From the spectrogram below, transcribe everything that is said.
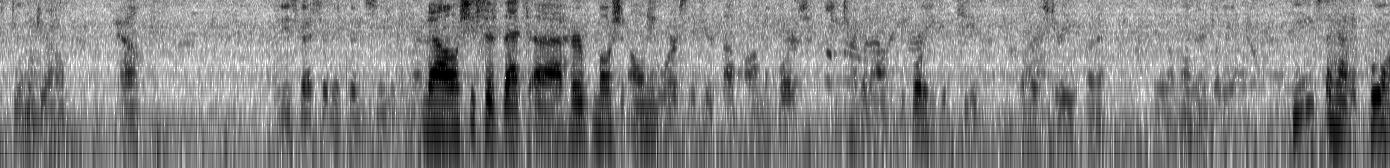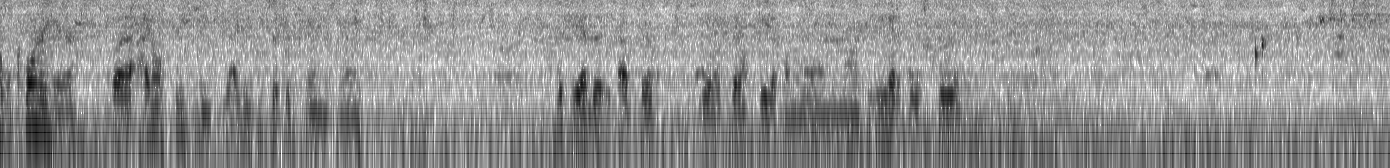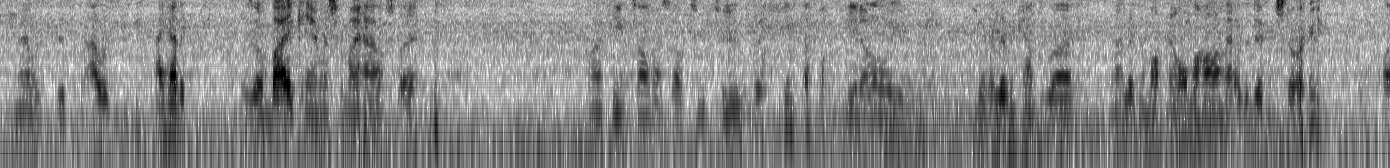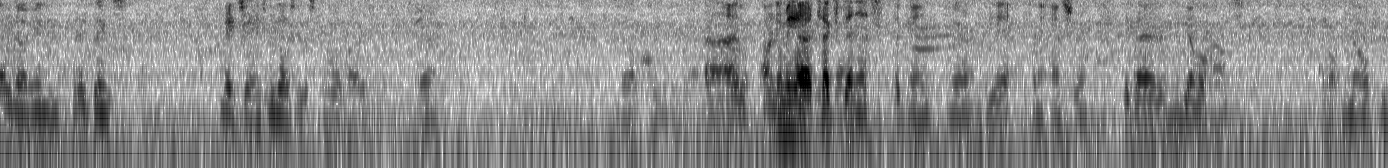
he's doing the drone. Yeah. And these guys said they couldn't see anything, right? No, she says that uh, her motion only works if you're up on the porch. She turned it off before you could see the whole street, but They don't know anybody else. he used to have a pool on the corner here, but I don't think he. I think he took his cameras down because he had the up there. Yeah, because I don't see it up on the wall anymore because he had it for his pool. And that was this. I was. I had a. I was going to buy cameras for my house, but I keep telling myself to too, but you know. you know, you, I live in Council Bluffs. and I lived in, in Omaha, and that was a different story. well, you know, and, and things may change. Who knows who this it? Yeah. So, uh, I, I don't let me uh, text. Dennis again. Yeah, can I answer? The guy in the yellow house. I don't know if he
